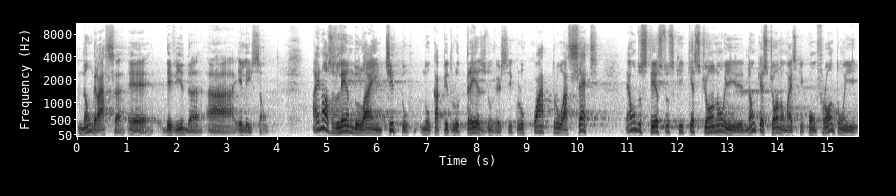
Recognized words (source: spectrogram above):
Não graça é devida à eleição. Aí nós lendo lá em Tito, no capítulo 3, no versículo 4 a 7, é um dos textos que questionam e não questionam, mas que confrontam e,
